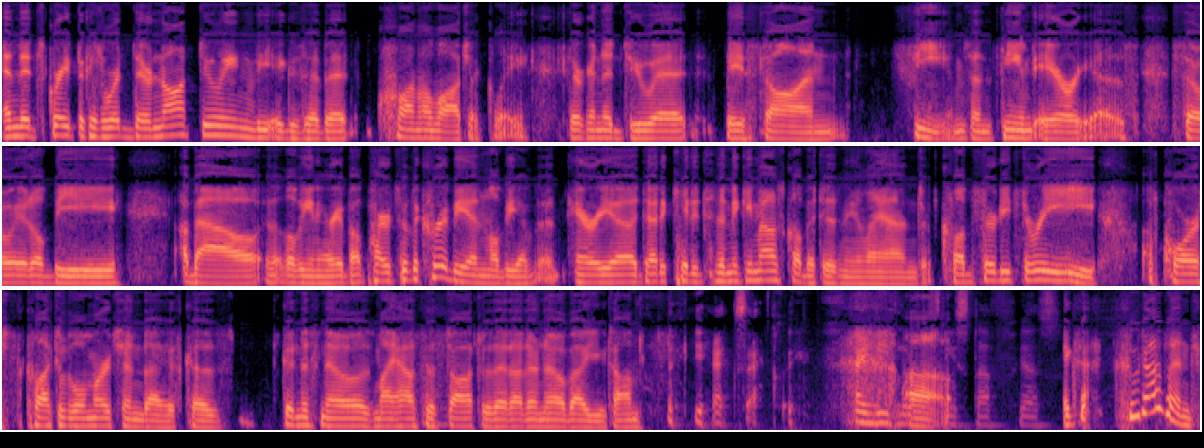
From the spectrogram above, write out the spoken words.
And it's great because they're not doing the exhibit chronologically. They're going to do it based on themes and themed areas. So it'll be about there'll be an area about Pirates of the Caribbean. There'll be an area dedicated to the Mickey Mouse Club at Disneyland. Club 33, of course, collectible merchandise because goodness knows my house is stocked with it. I don't know about you, Tom. yeah, exactly. I need more Uh, Disney stuff. Yes. Exactly. Who doesn't?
